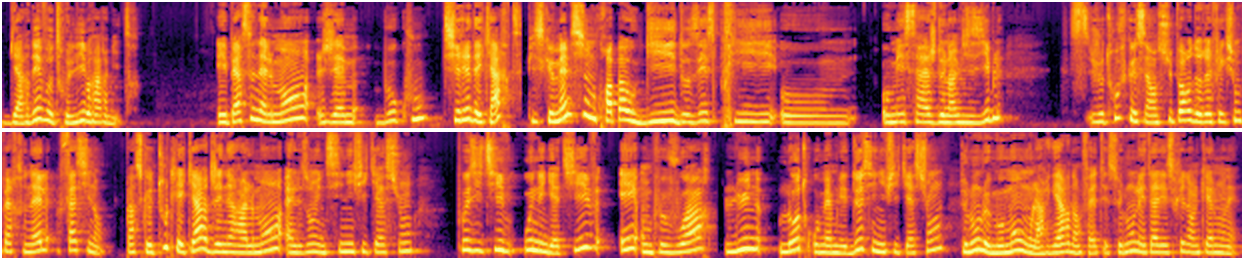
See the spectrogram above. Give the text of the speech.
Gardez votre libre arbitre. Et personnellement, j'aime beaucoup tirer des cartes, puisque même si on ne croit pas aux guides, aux esprits, aux messages de l'invisible, je trouve que c'est un support de réflexion personnelle fascinant. Parce que toutes les cartes, généralement, elles ont une signification positive ou négative, et on peut voir l'une, l'autre, ou même les deux significations selon le moment où on la regarde en fait, et selon l'état d'esprit dans lequel on est.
